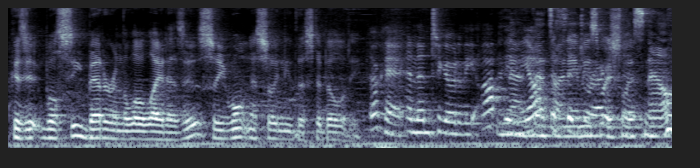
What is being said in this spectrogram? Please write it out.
because it will see better in the low light as is, so you won't necessarily need the stability. Okay, and then to go to the op- And in that- the that's opposite on Amy's wish list now.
